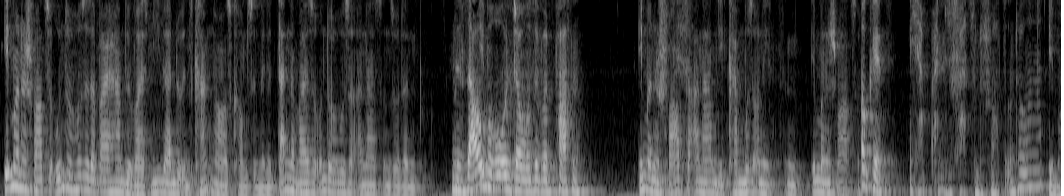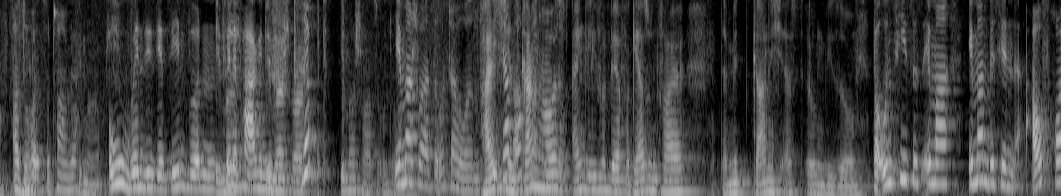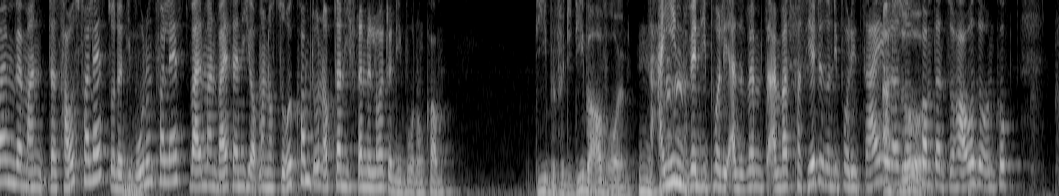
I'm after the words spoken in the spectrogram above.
immer eine schwarze Unterhose dabei haben. Du weißt nie, wann du ins Krankenhaus kommst. Und wenn du dann eine weiße Unterhose anhast und so, dann Eine saubere Unterhose wird passen. immer eine schwarze anhaben. Die kann, muss auch nicht, immer eine schwarze. Okay. Ich habe eine, hast du eine schwarze Unterhose? Immer. Also Ja. heutzutage. Immer. Oh, wenn Sie es jetzt sehen würden, Immer- Philipp Hagen, die immer strippt. Schwarz, immer schwarze Unterhose. Immer schwarze Unterhosen. Falls ich, hab ins Krankenhaus eingeliefert wäre, Verkehrsunfall, damit gar nicht erst irgendwie so. Bei uns hieß es immer, immer ein bisschen aufräumen, wenn man das Haus verlässt oder Mhm. die Wohnung verlässt, weil man weiß ja nicht, ob man noch zurückkommt und ob da nicht fremde Leute in die Wohnung kommen. Diebe, für die Diebe aufräumen. Nein, wenn die Poli also wenn einem was passiert ist und die Polizei Ach oder so. so. kommt dann zu Hause und guckt.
